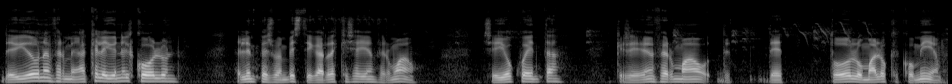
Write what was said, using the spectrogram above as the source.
Debido a una enfermedad que le dio en el colon, él empezó a investigar de qué se había enfermado. Se dio cuenta que se había enfermado de, todo lo malo que comíamos.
